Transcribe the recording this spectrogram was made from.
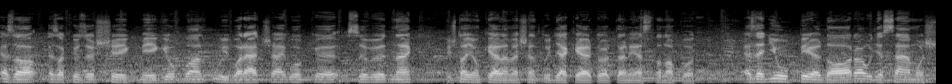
ez a, ez a közösség még jobban, új barátságok szövődnek, és nagyon kellemesen tudják eltölteni ezt a napot. Ez egy jó példa arra, ugye számos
